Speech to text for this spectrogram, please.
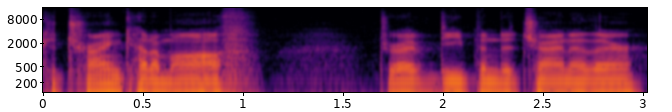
Could try and cut them off. Drive deep into China there.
